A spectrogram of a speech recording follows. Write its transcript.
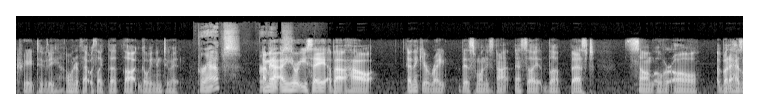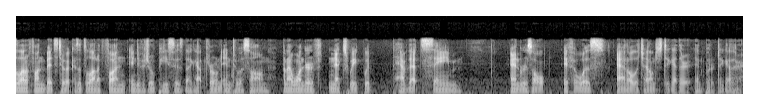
creativity. I wonder if that was like the thought going into it. Perhaps? I mean, I Perhaps? hear what you say about how I think you're right. This one is not necessarily the best song overall, but it has a lot of fun bits to it because it's a lot of fun individual pieces that got thrown into a song. And I wonder if next week would have that same end result if it was add all the challenges together and put it together.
